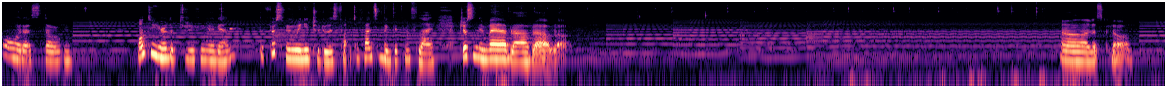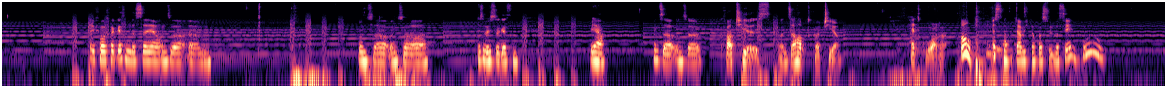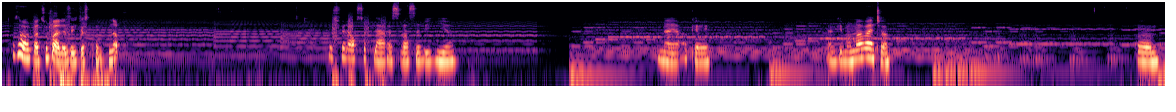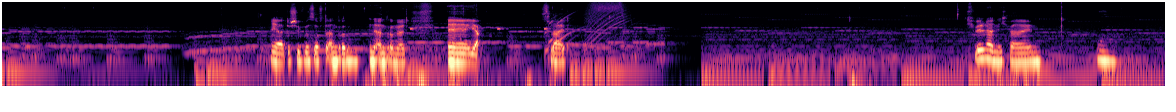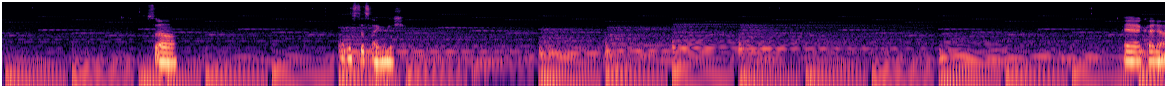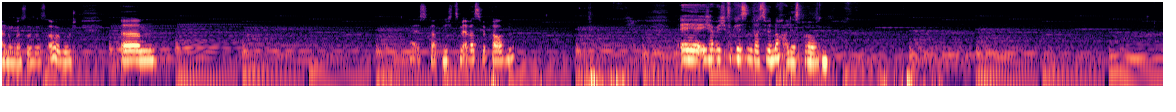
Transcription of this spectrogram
Oh, da ist Daugen. Want to hear the briefing again? The first thing we need to do is to find something that can fly. Just in the way, bla bla bla. Ah, alles klar. Ich habe vergessen, dass da ja unser, ähm, unser, unser, das habe ich vergessen. Ja, unser, unser Quartier ist, unser Hauptquartier. Headquarter. Oh, da ist noch, da habe ich noch was übersehen. Uh, das ist aber gerade Zufall, dass ich das Kunden hab. Ich will auch so klares Wasser wie hier. Naja, okay. Dann gehen wir mal weiter. Ähm. Ja, das Schiff ist auf der anderen, in der anderen Welt. Äh, ja. Slide. Ich will da nicht rein. Oh. So. Was ist das eigentlich? Äh, keine Ahnung, was das ist, aber gut. Ähm. Ist, glaube nichts mehr, was wir brauchen. Äh, ich habe echt vergessen, was wir noch alles brauchen.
